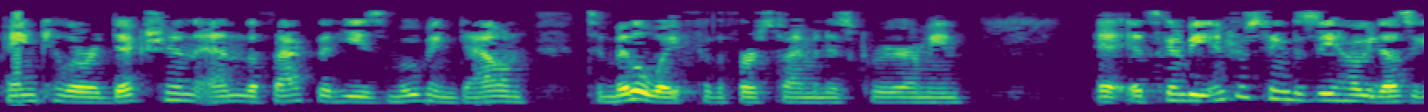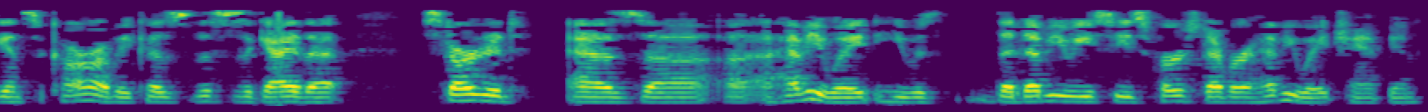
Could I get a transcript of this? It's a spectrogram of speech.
painkiller addiction and the fact that he's moving down to middleweight for the first time in his career. I mean, it, it's going to be interesting to see how he does against Sakara because this is a guy that started as uh, a heavyweight. He was the WEC's first ever heavyweight champion,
